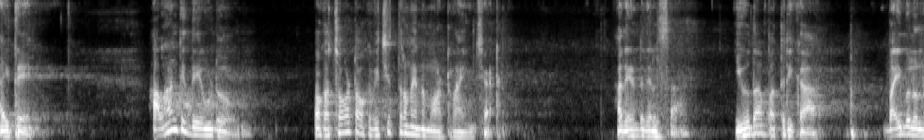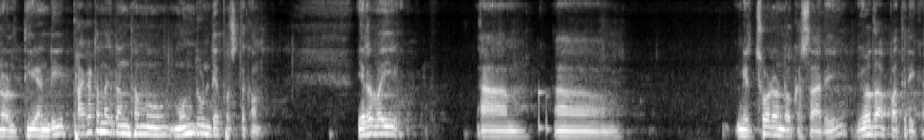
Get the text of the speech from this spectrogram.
అయితే అలాంటి దేవుడు ఒక చోట ఒక విచిత్రమైన మాట రాయించాడు. అదేంటి తెలుసా? యూదా పత్రిక బైబిల్ ఉన్న వాళ్ళు తీయండి. ప్రకటన గ్రంథము ముందు ఉండే పుస్తకం. ఇరవై మీరు చూడండి ఒకసారి. యోధా పత్రిక.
